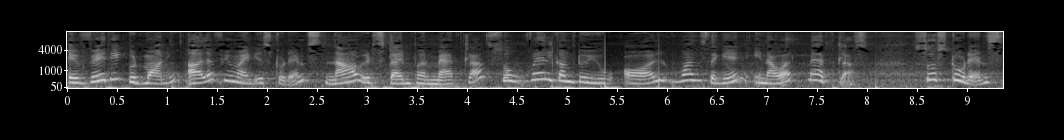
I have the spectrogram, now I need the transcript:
A very good morning all of you my dear students. Now it's time for math class. So welcome to you all once again in our math class. So students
